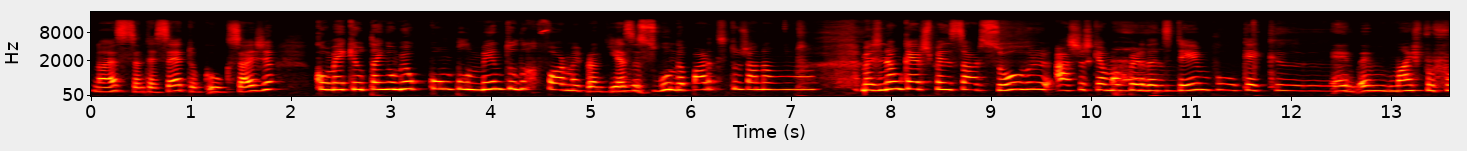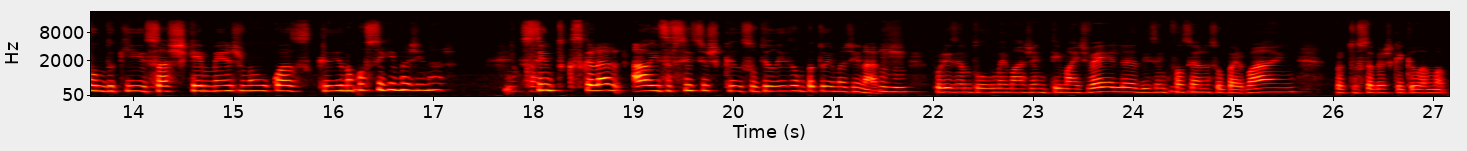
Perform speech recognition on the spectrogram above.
não é? 67, o, o que seja, como é que eu tenho o meu complemento de reforma? E pronto, e essa segunda parte tu já não. Mas não queres pensar sobre, achas que é uma perda de tempo? O que é que. É, é mais profundo do que isso. Acho que é mesmo quase que eu não consigo imaginar. Ok. Sinto que se calhar há exercícios que se utilizam para tu imaginares. Uhum. Por exemplo, uma imagem de ti mais velha, dizem que funciona super bem, para tu saberes que aquilo é uma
